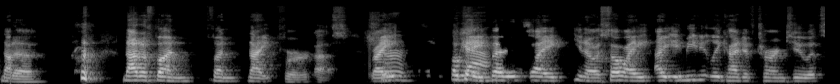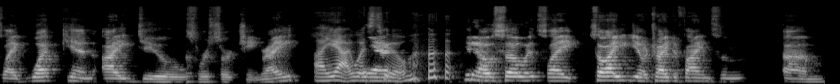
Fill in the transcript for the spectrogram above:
not a not a fun fun night for us right sure. okay yeah. but it's like you know so i i immediately kind of turned to it's like what can i do we're searching right uh, yeah i was and, too you know so it's like so i you know tried to find some um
